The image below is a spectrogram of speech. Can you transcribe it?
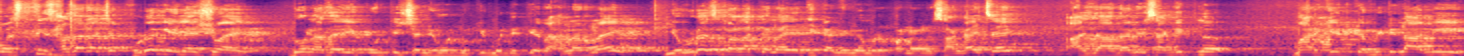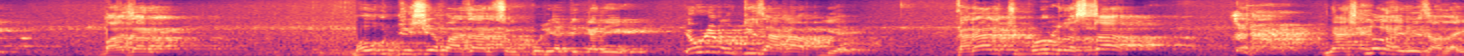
पस्तीस हजाराच्या पुढं गेल्याशिवाय दोन हजार एकोणतीसच्या निवडणुकीमध्ये ते राहणार नाही. एवढंच मला त्याला या ठिकाणी नम्रपणानं सांगायचं आहे आज दादाने सांगितलं मार्केट कमिटीला आम्ही बाजार बहुउद्देशीय बाजार संकुल या ठिकाणी एवढी मोठी जागा आपली आहे. कराड चिपळूण रस्ता नॅशनल हायवे झालाय.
